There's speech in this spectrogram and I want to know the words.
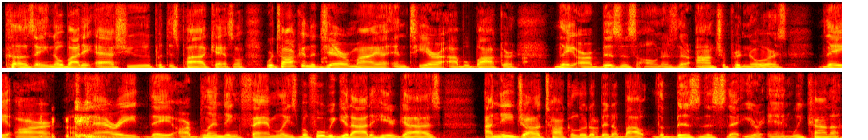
because ain't nobody asked you to put this podcast on. We're talking to Jeremiah and Tiarra Abut-Bakr. They are business owners. They're entrepreneurs. They are married. They are blending families. Before we get out of here, guys, I need y'all to talk a little bit about the business that you're in. We kind of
